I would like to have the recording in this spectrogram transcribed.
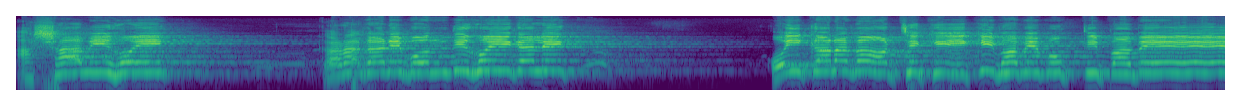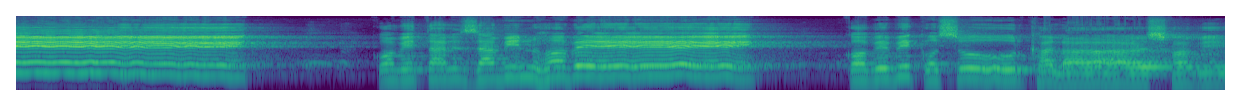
আসামি হয়ে কারাগারে বন্দি হয়ে গেলে ওই কারাগার থেকে কীভাবে মুক্তি পাবে? কবে তার জামিন হবে? কবে বে কসুর খালাস হবে?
